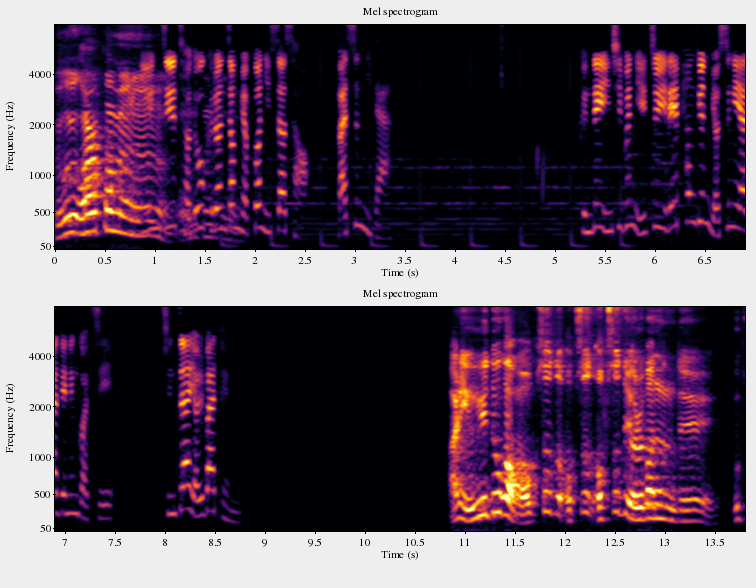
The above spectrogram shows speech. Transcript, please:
교육 할 거면은 이은지 저도 그런 적 정도- 몇번 있어서. 맞습니다. 근데 인십은 일주일에 평균 몇 승 해야 되는 거지. 진짜 열받음. 아니 의도가 없어도 없어 없어도 열받는데 없-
